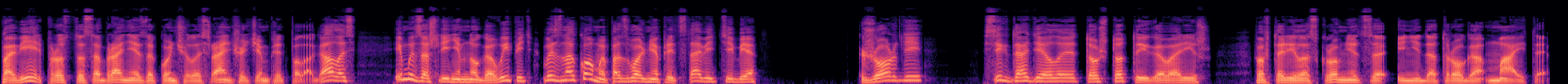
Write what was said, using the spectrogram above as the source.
поверь, просто собрание закончилось раньше, чем предполагалось, и мы зашли немного выпить. Вы знакомы, позволь мне представить тебе». «Жорди всегда делает то, что ты говоришь», — повторила скромница и недотрога Майте.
